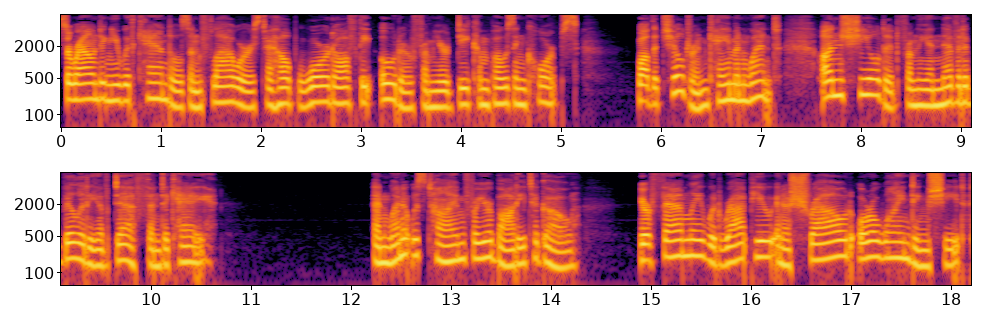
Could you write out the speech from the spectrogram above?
surrounding you with candles and flowers to help ward off the odor from your decomposing corpse, while the children came and went, unshielded from the inevitability of death and decay. And when it was time for your body to go, your family would wrap you in a shroud or a winding sheet,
